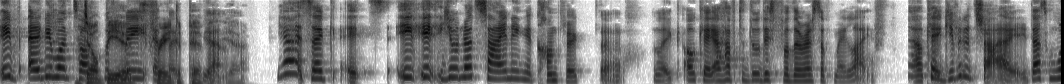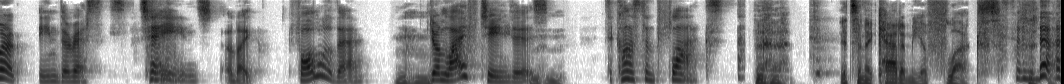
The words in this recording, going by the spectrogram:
if anyone talks Don't be me, afraid to pivot. yeah. Yeah. Yeah, it's like it's it, it, you're not signing a contract. Uh, like, okay, I have to do this for the rest of my life. Okay, give it a try. It doesn't work. In the rest, change. Like, follow that. Mhm. Your life changes. Mhm. It's a constant flux. it's an academy of flux, yeah.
